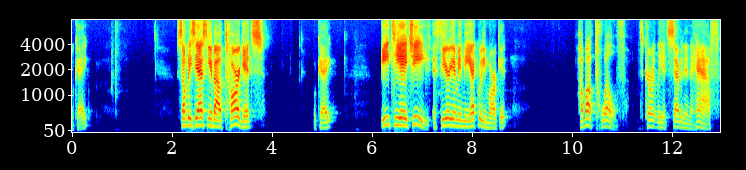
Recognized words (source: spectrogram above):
Okay. Somebody's asking about targets. Okay. ETHE, Ethereum in the equity market. How about 12? It's currently at seven and a half.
